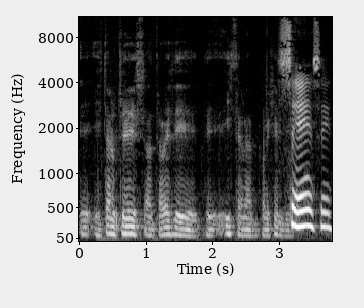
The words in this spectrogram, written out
eh, están ustedes a través de, de Instagram, por ejemplo. Sí, sí.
